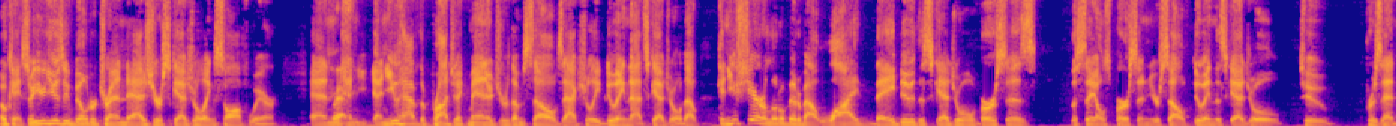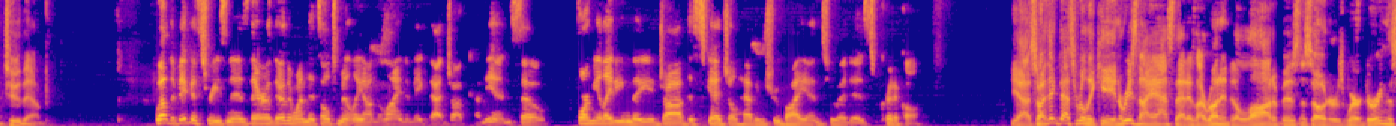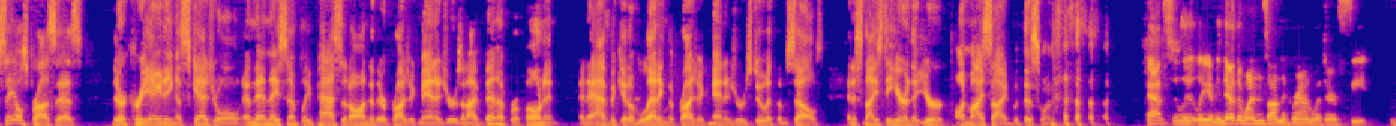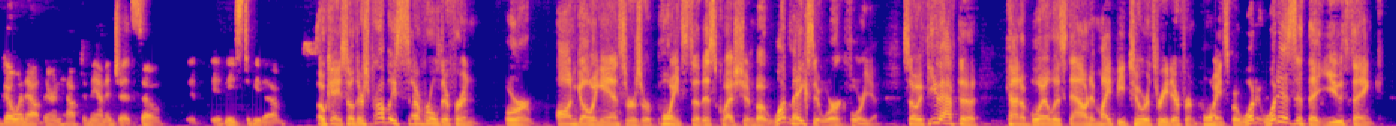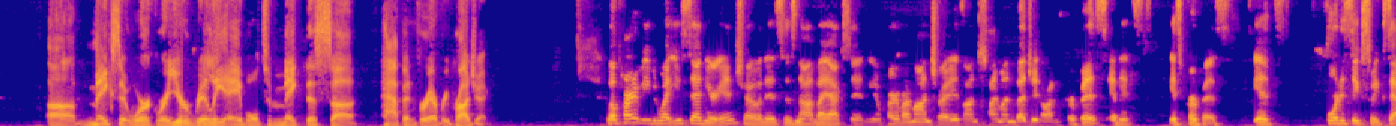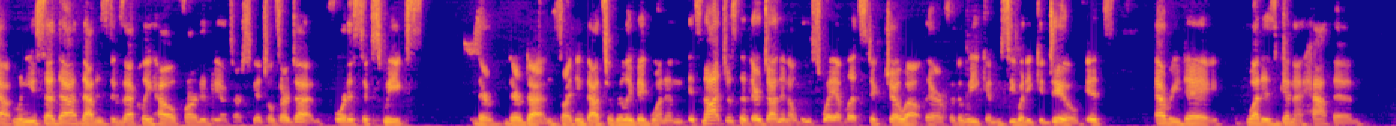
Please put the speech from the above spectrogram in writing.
Okay, so you're using Buildertrend as your scheduling software. and and and you have the project manager themselves actually doing that schedule. Now, can you share a little bit about why they do the schedule versus the salesperson yourself doing the schedule to present to them? Well, the biggest reason is they're they're the one that's ultimately on the line to make that job come in. So formulating the job, the schedule, having true buy-in to it is critical. Yeah, so I think that's really key. And the reason I ask that is I run into a lot of business owners where during the sales process, they're creating a schedule and then they simply pass it on to their project managers. And I've been a proponent and advocate of letting the project managers do it themselves. And it's nice to hear that you're on my side with this one. Absolutely. I mean, they're the ones on the ground with their feet going out there and have to manage it. So it, it needs to be them. Okay, so there's probably several different or ongoing answers or points to this question, but what makes it work for you? So if you have to kind of boil this down, it might be two or three different points, but what what is it that you think uh, makes it work where you're really able to make this uh, happen for every project? Well, part of even what you said in your intro, and this is not by accident. You know, part of our mantra is on time, on budget, on purpose, and it's its purpose. It's four to six weeks out. When you said that, that is exactly how far in advance our schedules are done. Four to six weeks, they're they're done. So I think that's a really big one. And it's not just that they're done in a loose way of let's stick Joe out there for the week and see what he can do. It's every day what is gonna happen.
